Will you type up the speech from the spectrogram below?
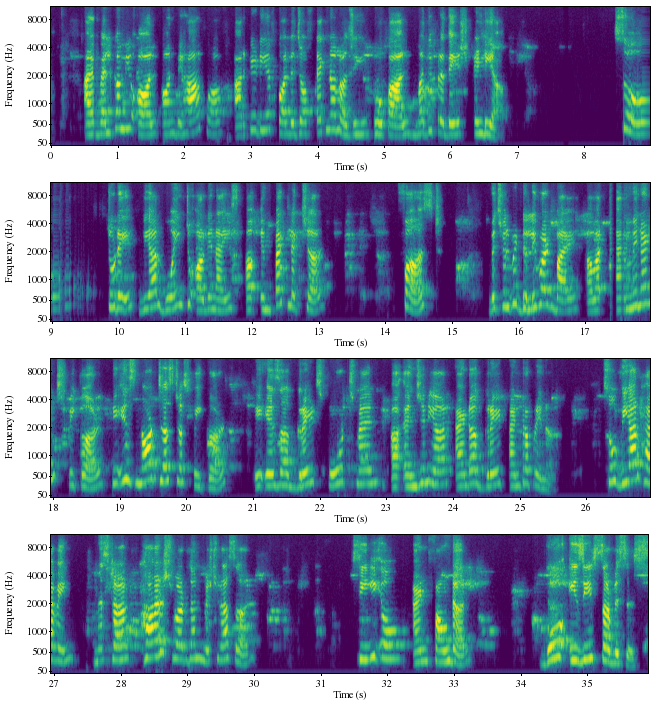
I welcome you all on behalf of RKDF College of Technology, Bhopal, Madhya Pradesh, India. So today we are going to organize a impact lecture first, which will be delivered by our eminent speaker. He is not just a speaker, he is a great sportsman, an engineer, and a great entrepreneur. So we are having Mr. Harshvardhan Mishra, sir, CEO and founder, Go Easy Services.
